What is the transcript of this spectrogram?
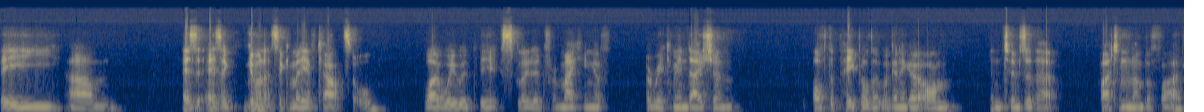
be, um, as, as a, given it's a committee of council, why we would be excluded from making a, a recommendation of the people that we're going to go on in terms of that item number five.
